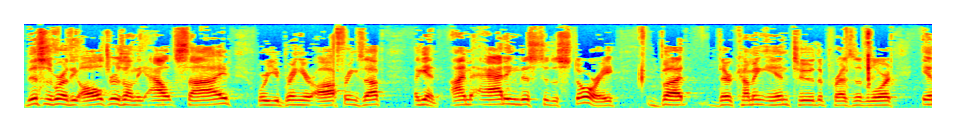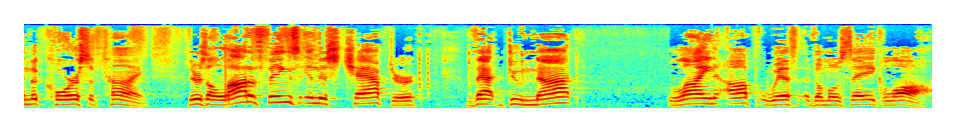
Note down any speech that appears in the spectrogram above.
This is where the altar is on the outside, where you bring your offerings up. Again, I'm adding this to the story, but they're coming into the presence of the Lord in the course of time. There's a lot of things in this chapter that do not line up with the Mosaic law.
